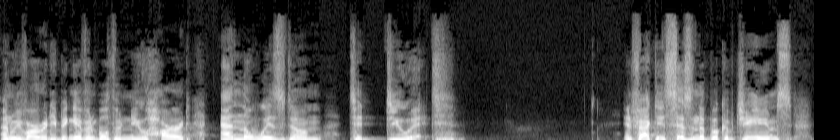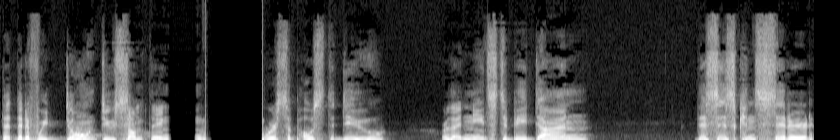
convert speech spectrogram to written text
and we've already been given both a new heart and the wisdom to do it. In fact, it says in the book of James that, that if we don't do something we're supposed to do or that needs to be done, this is considered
